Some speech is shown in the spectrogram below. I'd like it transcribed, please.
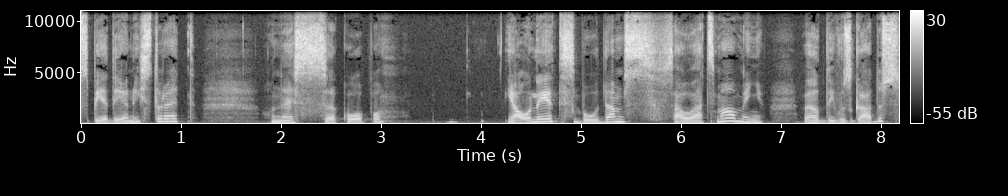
spiedienu izturēt. Un es kopu jaunietis, būdams savu vecmāmiņu, vēl divus gadus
